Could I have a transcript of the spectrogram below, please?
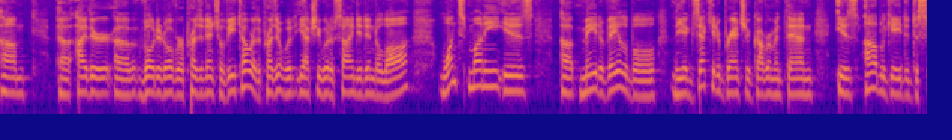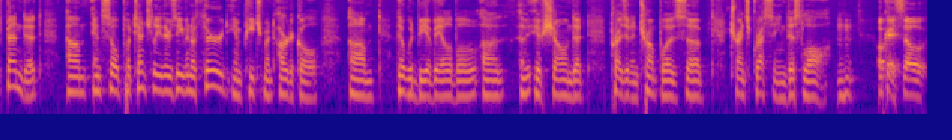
um, uh, either uh, voted over a presidential veto or the president would actually would have signed it into law. Once money is uh, made available, the executive branch of government then is obligated to spend it, um, and so potentially there's even a third impeachment article um, that would be available uh, if shown that President Trump was uh, transgressing this law. Mm-hmm. Okay, so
